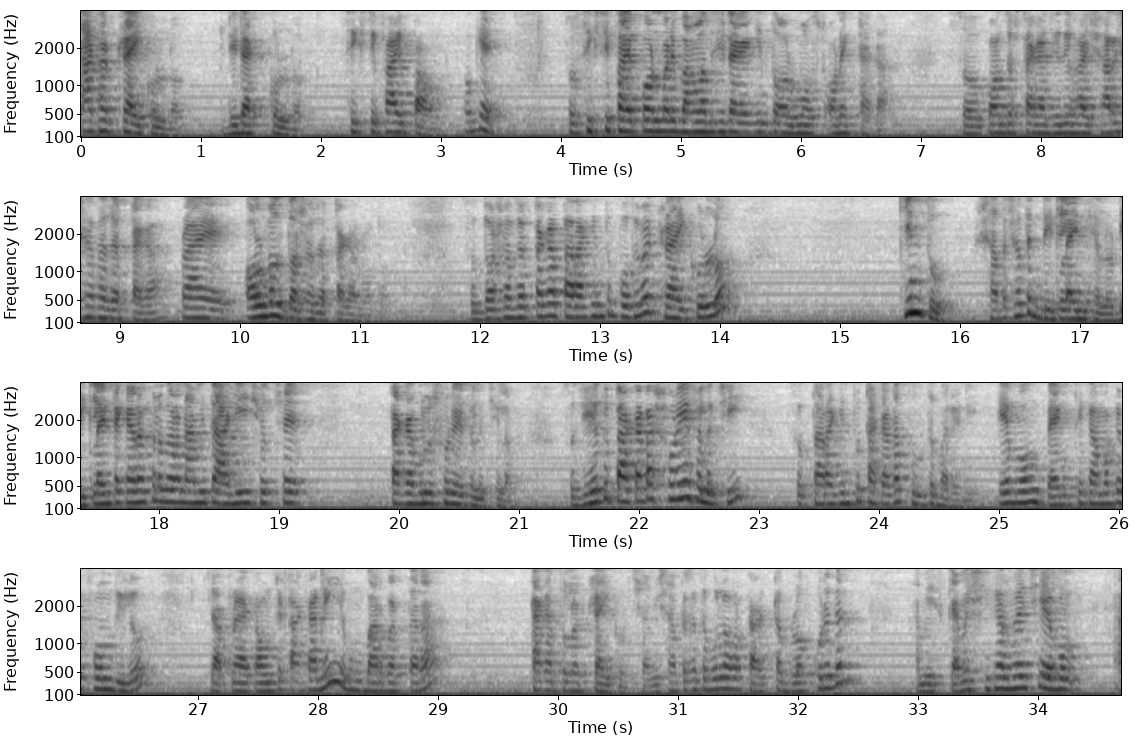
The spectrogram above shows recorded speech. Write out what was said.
কাটার ট্রাই করল ডিডাক্ট করল sixty five pound okay so sixty five pound মানে বাংলাদেশি টাকা কিন্তু অলমোস্ট অনেক টাকা। সো পঞ্চাশ টাকা যদি হয় সাড়ে সাত হাজার টাকা, প্রায় অলমোস্ট দশ হাজার টাকার মতো। সো দশ হাজার টাকা তারা কিন্তু প্রথমে ট্রাই করল, কিন্তু সাথে সাথে ডিক্লাইন খেলো। ডিক্লাইনটা কেন খেলো? কারণ আমি তো আগেই হচ্ছে টাকাগুলো সরিয়ে ফেলেছিলাম। সো যেহেতু টাকাটা সরিয়ে ফেলেছি সো তারা কিন্তু টাকাটা তুলতে পারেনি। এবং ব্যাংক থেকে আমাকে ফোন দিল যে আপনার অ্যাকাউন্টে টাকা নেই এবং বারবার তারা টাকা তোলার ট্রাই করছে। আমি সাথে সাথে বললাম, আমার কার্ডটা ব্লক করে দেন। আমি স্ক্যামের শিকার হয়েছি এবং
